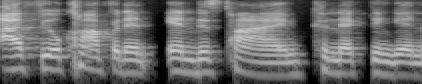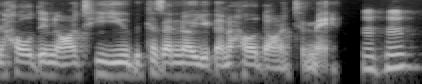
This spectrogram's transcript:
I feel confident in this time connecting and holding on to you because I know you're going to hold on to me. Mm-hmm.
